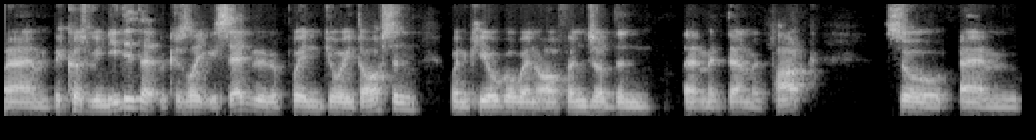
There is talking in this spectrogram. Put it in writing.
um, because we needed it. Because, like you said, we were playing Joey Dawson when Kyogo went off injured in at McDiarmid Park. So um,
